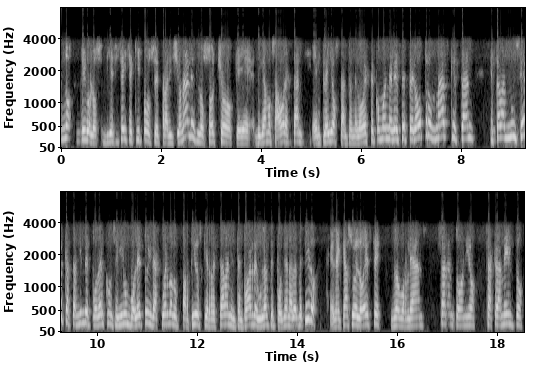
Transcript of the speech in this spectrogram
no digo los 16 equipos eh, tradicionales, los 8 que digamos ahora están en playoffs tanto en el oeste como en el este, pero otros más que están estaban muy cerca también de poder conseguir un boleto y de acuerdo a los partidos que restaban en temporada regular se podían haber metido. En el caso del oeste, Nueva Orleans, San Antonio, Sacramento,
